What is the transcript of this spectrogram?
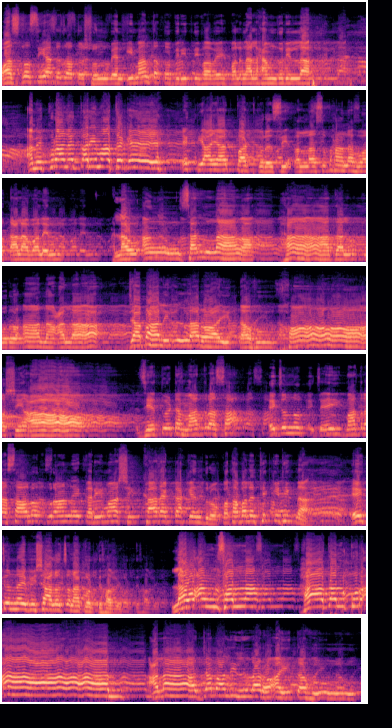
ওয়াজন সিয়াতে যত শুনবেন ইমান তত বৃদ্ধি পাবে। বলেন, আলহামদুলিল্লাহ। আমি কোরআনে কারিমা থেকে একটি আয়াত পাঠ করেছি। আল্লাহ সুবহানাহু ওয়া তাআলা বলেন, লাউ আনসাল্লা হাদাল কুরআন আলা রাইতাহু খাশিআ যেহেতু এটা মাদ্রাসা এই জন্য এই মাদ্রাসা হলো কোরআনে কারিমা শিক্ষার একটা কেন্দ্র। কথা বলেন ঠিক কি ঠিক না? এই জন্য এই বিষয়ে আলোচনা করতে হবে। লাউ আনসাল্লা হাদাল কুরআন আলা জাবালিল্লা রাআইতাহু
